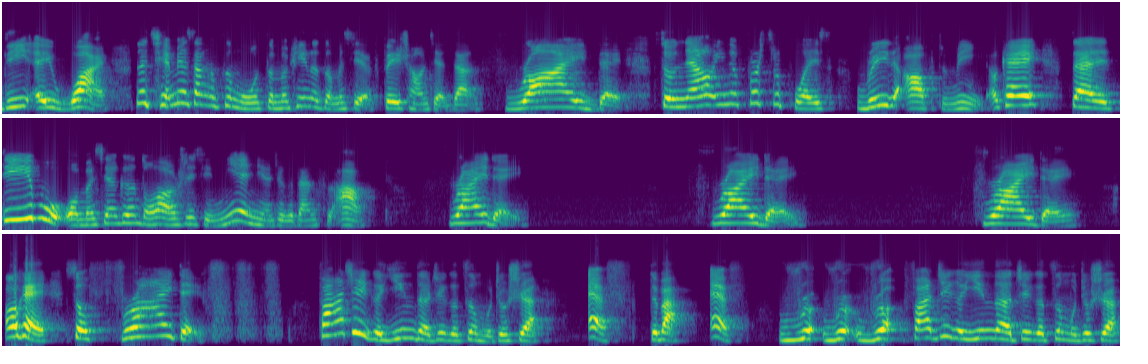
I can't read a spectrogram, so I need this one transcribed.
D A Y。那前面三个字母怎么拼的？怎么写？非常简单，Friday。So now in the first place, read after me，OK？在第一步，我们先跟董老师一起念念这个单词啊，Friday，Friday，Friday。OK，so Friday 发这个音的这个字母就是 F，对吧？F。 r r r 发这个音的这个字母就是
